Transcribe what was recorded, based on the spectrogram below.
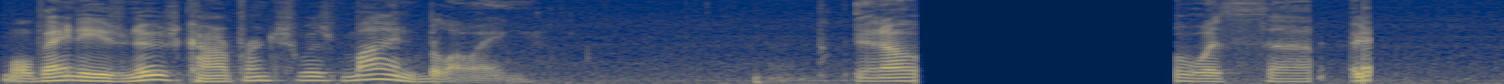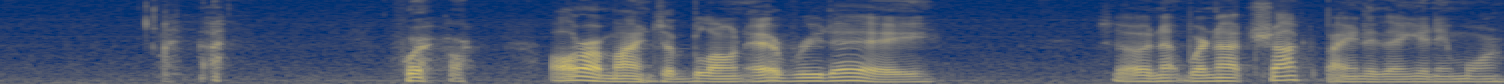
Mulvaney's news conference was mind-blowing. You know, with, uh, where all our minds are blown every day. So we're not shocked by anything anymore.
